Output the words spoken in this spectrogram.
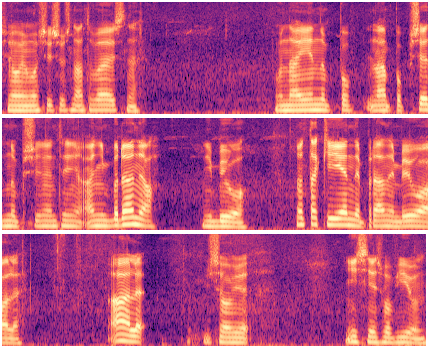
Wziąłem musisz już na to wejść. Bo na jedno, po, na poprzednią przylętę ani brania nie było. No takie jedne prane było, ale... Ale... Sobie nic nie złowiłem.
